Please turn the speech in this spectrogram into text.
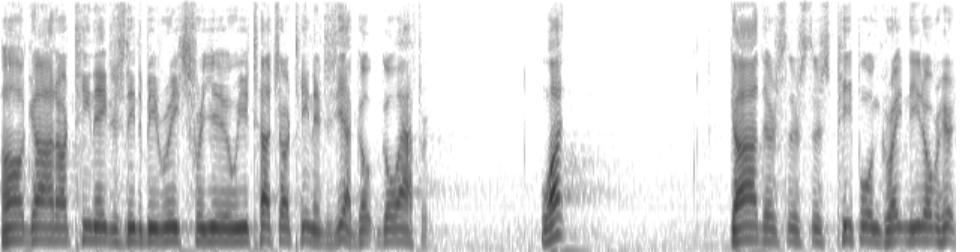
Oh, God, our teenagers need to be reached for you. Will you touch our teenagers? Yeah, go, go after it. What? God, there's, there's, there's people in great need over here.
